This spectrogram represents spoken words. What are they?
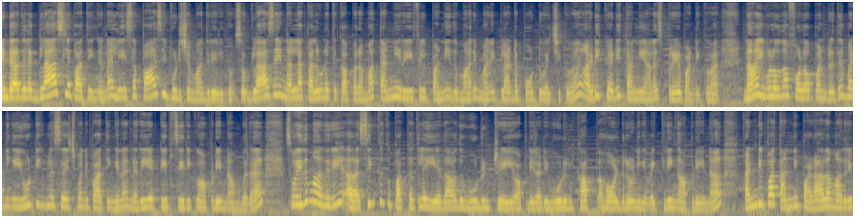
அண்ட் அதில் கிளாஸில் பார்த்தீங்கன்னா லேசாக பாசி பிடிச்ச மாதிரி இருக்கும். ஸோ கிளாஸையும் நல்லா கழுவுனதுக்கு அப்புறமா தண்ணி ரீஃபில் பண்ணி இது மாதிரி மணி பிளான்ட்டை போட்டு வச்சுக்குவேன். அடிக்கடி தண்ணியால் ஸ்ப்ரே பண்ணிக்குவேன். நான் இவ்வளோ தான் ஃபாலோ பண்ணுறது பட் நீங்கள் யூடியூப்பில் சர்ச் பண்ணி பார்த்தீங்கன்னா நிறைய டிப்ஸ் இருக்கும் அப்படின்னு நம்புகிறேன் ஸோ இது மாதிரி சிங்க்குக்கு பக்கத்தில் ஏதாவது வூடன் ட்ரேயோ அப்படி இல்லாட்டி வூடன் கப் ஹோல்டரோ நீங்கள் வைக்கிறீங்க அப்படின்னா கண்டிப்பாக தண்ணி படாத மாதிரி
